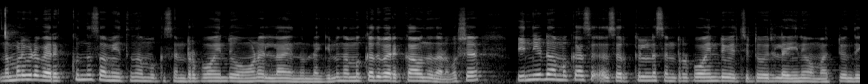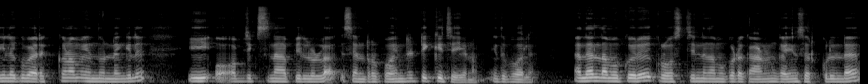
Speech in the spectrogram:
നമ്മളിവിടെ വരയ്ക്കുന്ന സമയത്ത് നമുക്ക് സെന്റർ പോയിന്റ് ഓൺ അല്ല എന്നുണ്ടെങ്കിലും നമുക്കത് വരക്കാവുന്നതാണ് പക്ഷേ പിന്നീട് നമുക്ക് ആ സർക്കിളിന്റെ സെന്റർ പോയിന്റ് വെച്ചിട്ട് ഒരു ലൈനോ മറ്റെന്തെങ്കിലുമൊക്കെ വരക്കണം എന്നുണ്ടെങ്കിൽ ഈ ഒബ്ജക്റ്റ് സ്നാപ്പിലുള്ള സെന്റർ പോയിന്റ് ടിക്ക് ചെയ്യണം ഇതുപോലെ. എന്നാൽ നമുക്കൊരു ക്രോസ് ചിഹ്നം നമുക്കിവിടെ കാണാൻ കഴിയും. സർക്കിളിന്റെ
